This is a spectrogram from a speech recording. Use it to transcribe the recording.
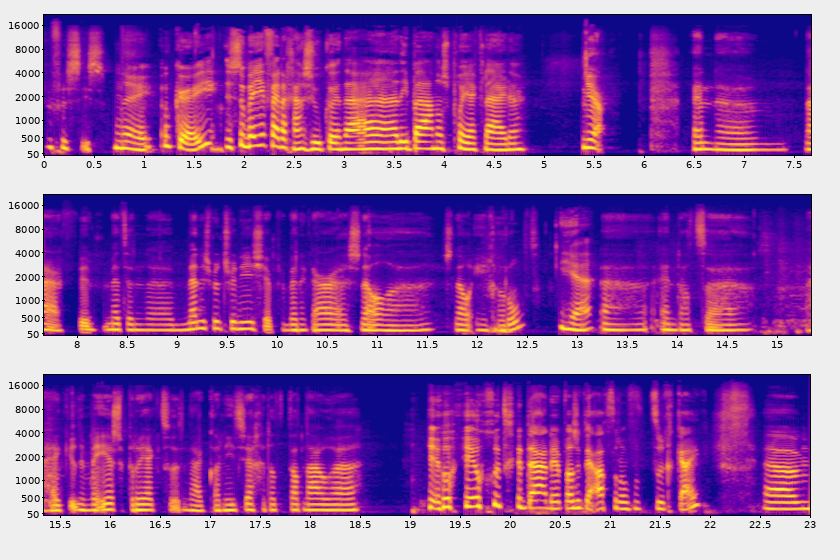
precies. Nee, oké. Dus toen ben je verder gaan zoeken naar eh, die baan als projectleider. Ja. En ehm, nou ja, met een eh, management traineeship ben ik daar eh, snel, snel ingerold. Ja. En dat, ik, in mijn eerste project, nou, ik kan niet zeggen dat ik dat nou heel, heel goed gedaan heb als ik daar achterop op terugkijk. Ehm,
